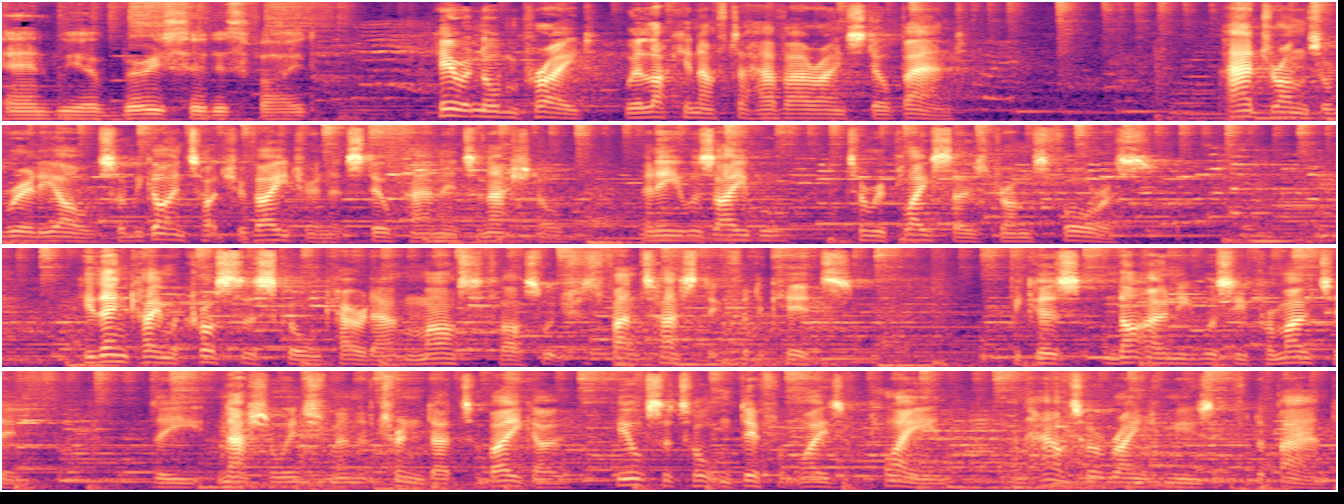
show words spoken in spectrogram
and we are very satisfied. Here at Northern Parade, we're lucky enough to have our own steel band. Our drums were really old, so we got in touch with Adrian at Steel Pan International, and he was able to replace those drums for us. He then came across to the school and carried out a masterclass, which was fantastic for the kids, because not only was he promoting the national instrument of Trinidad Tobago, he also taught them different ways of playing and how to arrange music for the band.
